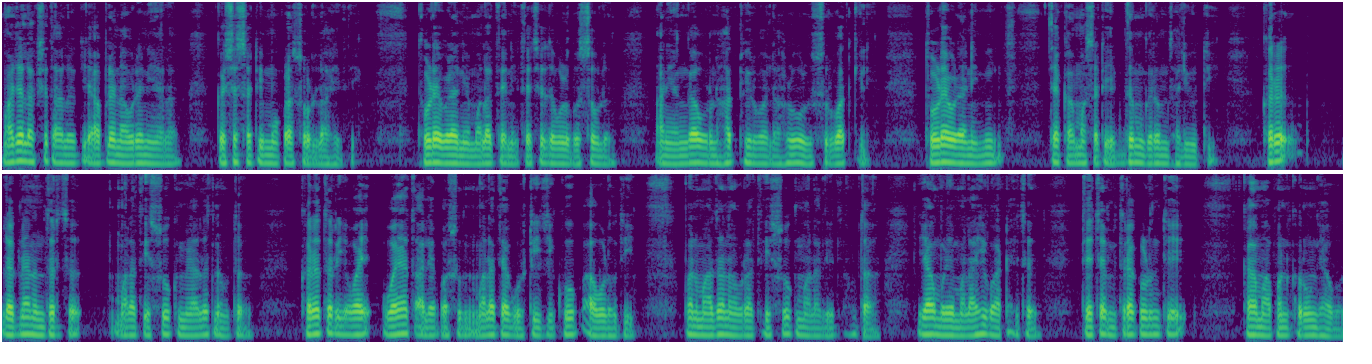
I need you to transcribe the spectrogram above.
माझ्या लक्षात आलं की आपल्या नवऱ्याने याला कशासाठी मोकळा सोडला आहे ते. थोड्या वेळाने मला त्याने त्याच्याजवळ बसवलं आणि अंगावरून हात फिरवायला हळूहळू सुरुवात केली. थोड्या वेळाने मी त्या कामासाठी एकदम गरम झाली होती. खरं लग्नानंतरचं मला ते सुख मिळालंच नव्हतं. खरं तर वय वयात आल्यापासून मला त्या गोष्टीची खूप आवड होती पण माझा नवरा ते सुख मला देत नव्हता. यामुळे मलाही वाटायचं त्याच्या मित्राकडून ते काम आपण करून घ्यावं.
